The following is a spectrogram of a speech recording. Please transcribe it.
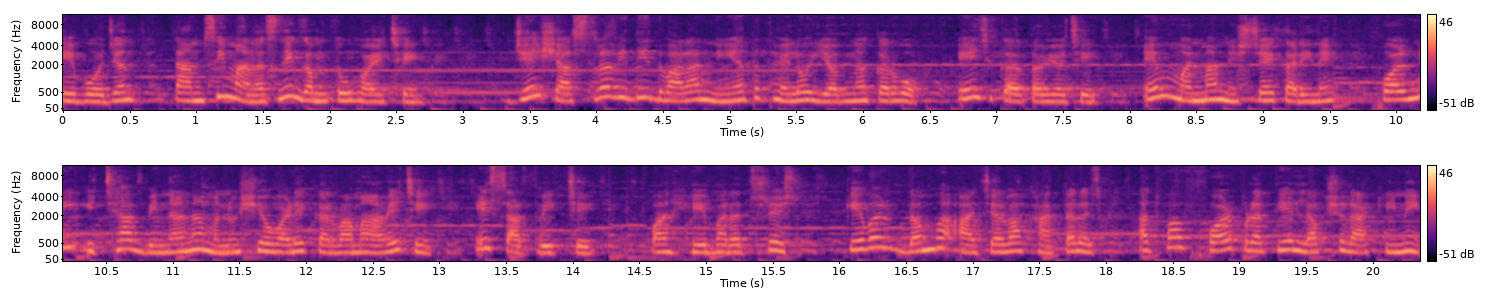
એ ભોજન તામસી માણસને ગમતું હોય છે. જે શાસ્ત્રવિધિ દ્વારા નિયત થયેલો યજ્ઞ કરવો એ જ કર્તવ્ય છે. એમ મનમાં નિશ્ચય કરીને ફળની ઈચ્છા વિનાના મનુષ્યો વડે કરવામાં આવે છે એ સાત્વિક છે. પણ હે ભરત શ્રેષ્ઠ, કેવળ દંભ આચરવા ખાતર જ અથવા ફળ પ્રત્યે લક્ષ્ય રાખીને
